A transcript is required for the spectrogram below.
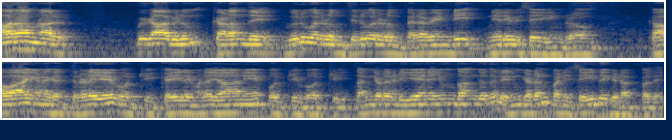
ஆறாம் நாள் விழாவிலும் கலந்து குருவருளும் திருவருளும் பெற வேண்டி நிறைவு செய்கின்றோம். காவாய் கனகத்திரளையே போற்றி கைலை மலையானே போற்றி போற்றி. தன்கடனடியேனையும் தாங்குதல் என்கடன் பணி செய்து கிடப்பதே.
